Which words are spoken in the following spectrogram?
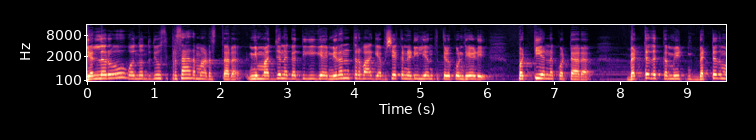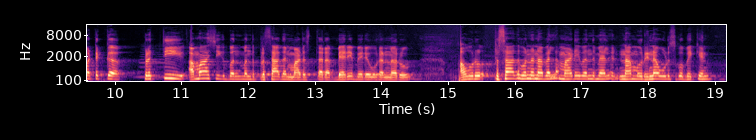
ಎಲ್ಲರೂ ಒಂದೊಂದು ದಿವಸ ಪ್ರಸಾದ ಮಾಡಿಸ್ತಾರೆ. ನಿಮ್ಮ ಅಜ್ಜನ ಗದ್ದಿಗೆಗೆ ನಿರಂತರವಾಗಿ ಅಭಿಷೇಕ ನಡೀಲಿ ಅಂತ ತಿಳ್ಕೊಂಡು ಹೇಳಿ ಪಟ್ಟಿಯನ್ನು ಕೊಟ್ಟಾರ. ಬೆಟ್ಟದ ಕಮಿ, ಬೆಟ್ಟದ ಮಠಕ್ಕೆ ಪ್ರತಿ ಅಮಾಸಿಗೆ ಬಂದು ಬಂದು ಪ್ರಸಾದ ಮಾಡಿಸ್ತಾರೆ ಬೇರೆ ಬೇರೆ ಊರನ್ನರು. ಅವರು ಪ್ರಸಾದವನ್ನು ನಾವೆಲ್ಲ ಮಾಡಿ ಬಂದ ಮೇಲೆ ನಮ್ಮ ಋಣ ಉಳಿಸ್ಕೋಬೇಕೇನು?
